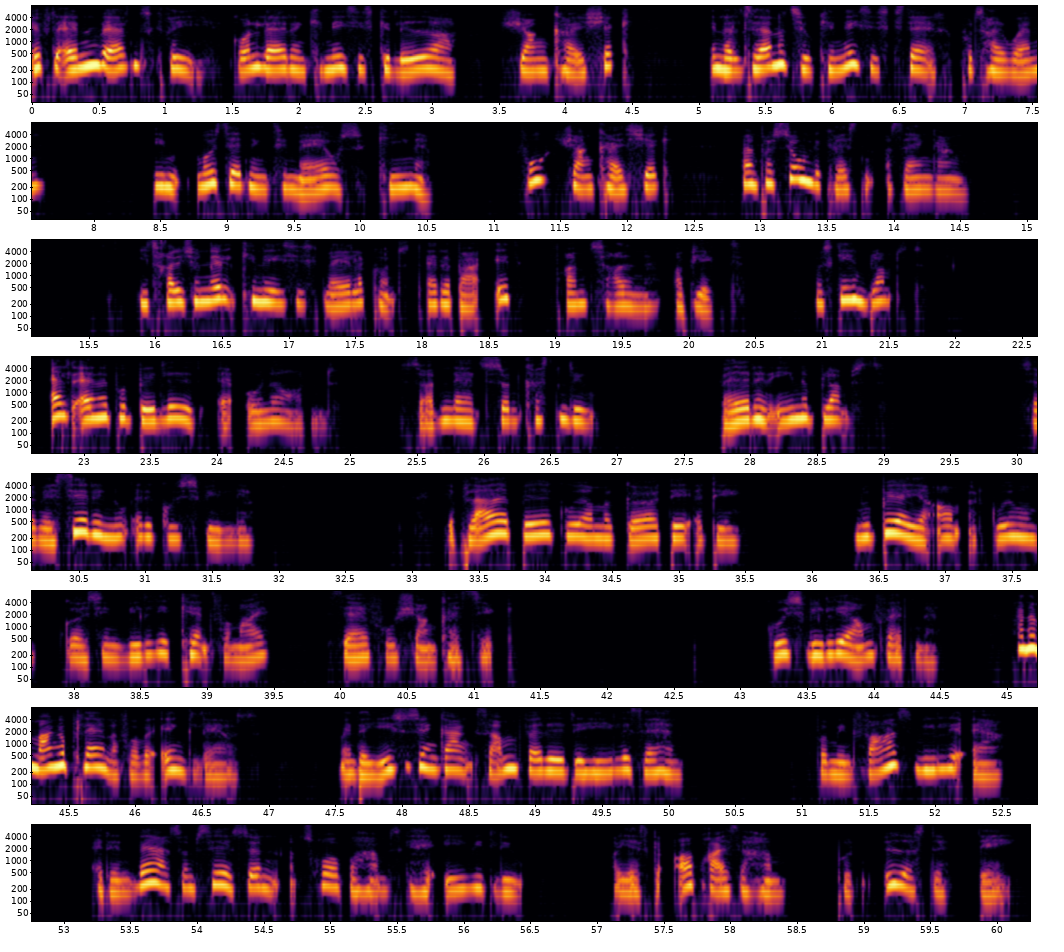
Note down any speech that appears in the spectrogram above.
Efter 2. verdenskrig grundlagde den kinesiske leder Chiang Kai-shek en alternativ kinesisk stat på Taiwan i modsætning til Maos Kina. Fu Chiang Kai-shek var en personlig kristen og sagde engang, i traditionel kinesisk malerkunst er der bare ét fremtrædende objekt. Måske en blomst. Alt andet på billedet er underordnet. Sådan er et sundt kristenliv. Hvad er den ene blomst? Som jeg ser det nu, er det Guds vilje. Jeg plejede at bede Gud om at gøre det og det. Nu beder jeg om, at Gud må gøre sin vilje kendt for mig, sagde fru Shankar Guds vilje er omfattende. Han har mange planer for hver enkelt af os. Men da Jesus engang sammenfattede det hele, sagde han, For min fars vilje er, at enhver, som ser sønnen og tror på ham, skal have evigt liv, og jeg skal oprejse ham på den yderste dag.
